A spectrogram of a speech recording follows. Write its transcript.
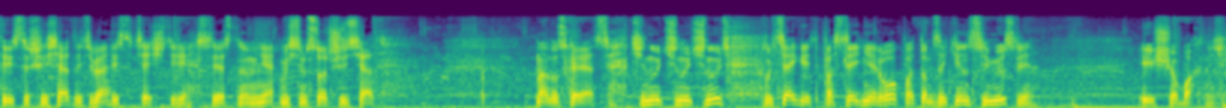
360, у тебя 354. Соответственно, у меня 860. Надо ускоряться. Тянуть, тянуть, тянуть, вытягивать последний рывок, потом закинуть свои мюсли и еще бахнуть.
